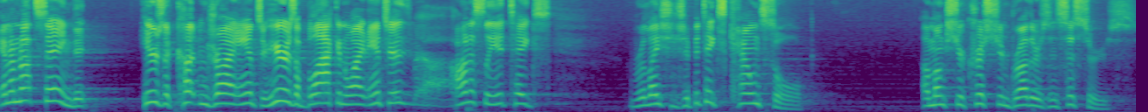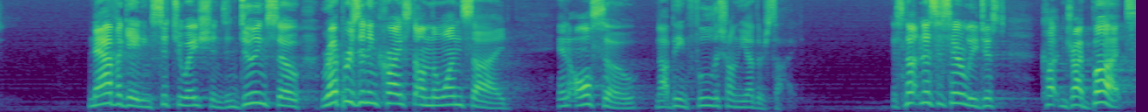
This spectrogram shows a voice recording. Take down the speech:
And I'm not saying that here's a cut and dry answer, here's a black and white answer. Honestly, it takes relationship, it takes counsel amongst your Christian brothers and sisters, navigating situations and doing so, representing Christ on the one side and also not being foolish on the other side. It's not necessarily just cut and dry, but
